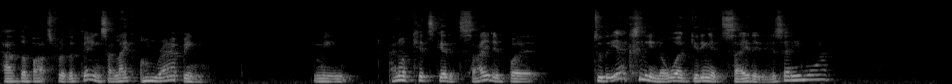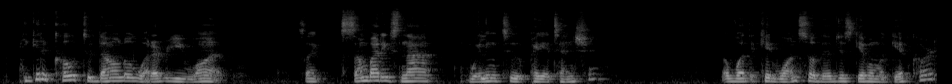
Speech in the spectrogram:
Have the bots for the things. I like unwrapping. I mean, I know kids get excited, but do they actually know what getting excited is anymore? You get a code to download whatever you want. It's like somebody's not willing to pay attention of what the kid wants, so they'll just give them a gift card.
